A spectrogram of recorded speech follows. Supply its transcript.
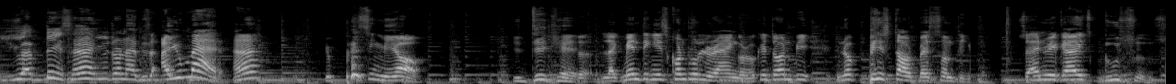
You have this, huh? You don't have this. Are you mad, huh? You're pissing me off. You dickhead. like main thing is control your anger, okay? Don't be, you know, pissed out by something. So anyway guys, gooses.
